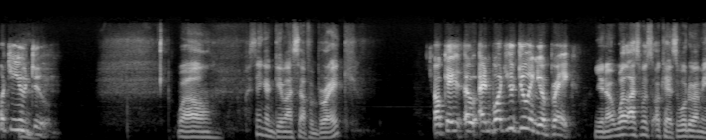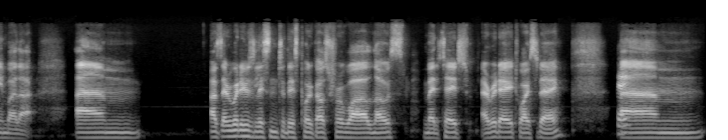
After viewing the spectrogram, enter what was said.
What do you hmm. do? Well, I think I give myself a break. Okay, oh, and what do you do in your break? You know, well, I suppose. Okay, so what do I mean by that? Um, as everybody who's listened to this podcast for a while knows, meditate every day, twice a day. Okay. Um,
